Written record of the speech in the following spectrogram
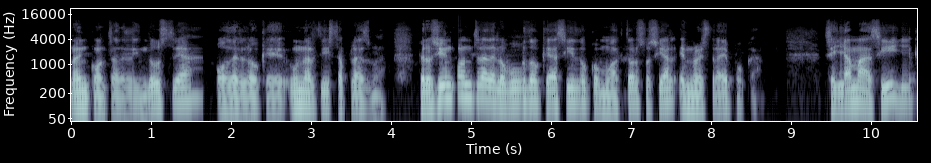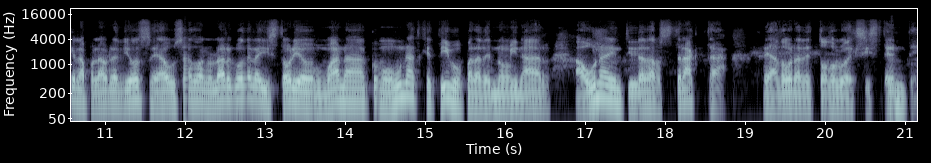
no en contra de la industria o de lo que un artista plasma, pero sí en contra de lo burdo que ha sido como actor social en nuestra época. Se llama así ya que la palabra Dios se ha usado a lo largo de la historia humana como un adjetivo para denominar a una entidad abstracta, creadora de todo lo existente.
